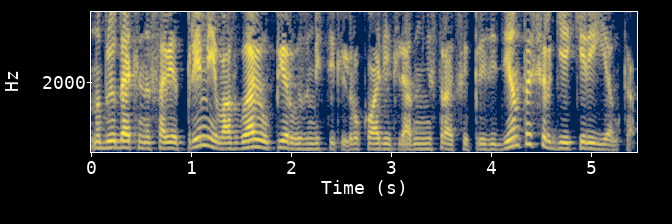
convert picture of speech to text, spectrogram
Наблюдательный совет премии возглавил первый заместитель руководителя администрации президента Сергей Кириенко.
